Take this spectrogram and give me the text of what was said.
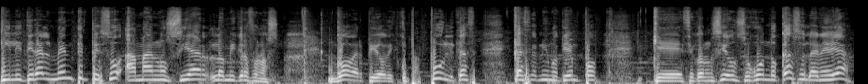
y literalmente empezó a manosear los micrófonos. Gober pidió disculpas públicas casi al mismo tiempo que se conocía un segundo caso en la NBA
